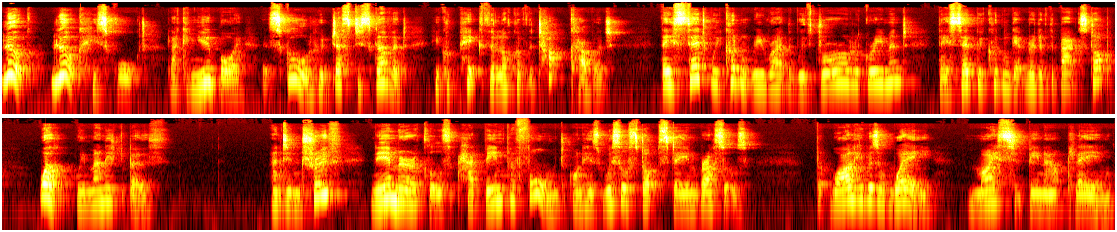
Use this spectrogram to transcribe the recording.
Look, look, he squawked, like a new boy at school who'd just discovered he could pick the lock of the tuck cupboard. They said we couldn't rewrite the withdrawal agreement. They said we couldn't get rid of the backstop. Well, we managed both. And in truth, near miracles had been performed on his whistle stop stay in Brussels. But while he was away, mice had been out playing.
